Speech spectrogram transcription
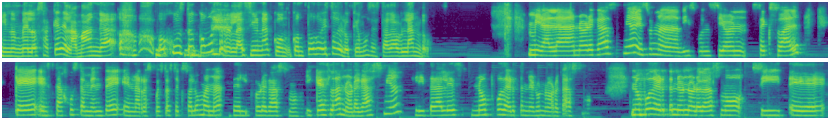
si no me lo saqué de la manga o, justo cómo se relaciona con, con todo esto de lo que hemos estado hablando. Mira, la anorgasmia es una disfunción sexual que está justamente en la respuesta sexual humana del orgasmo. ¿Y qué es la anorgasmia? Literal es no poder tener un orgasmo. No poder tener un orgasmo si eh,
